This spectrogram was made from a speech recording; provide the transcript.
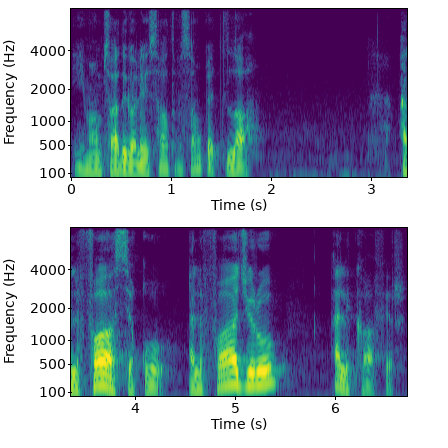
Имам Садык алейхиссалату вассалам говорит, ла. Аль-фасику, аль-фаджиру, аль-кафир.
